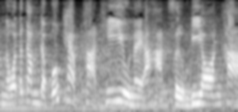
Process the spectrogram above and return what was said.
กับนวัตกรรมดับเบิลแคปค่ะ ที่อยู่ในอาหารเสริมบิยอนค่ะ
